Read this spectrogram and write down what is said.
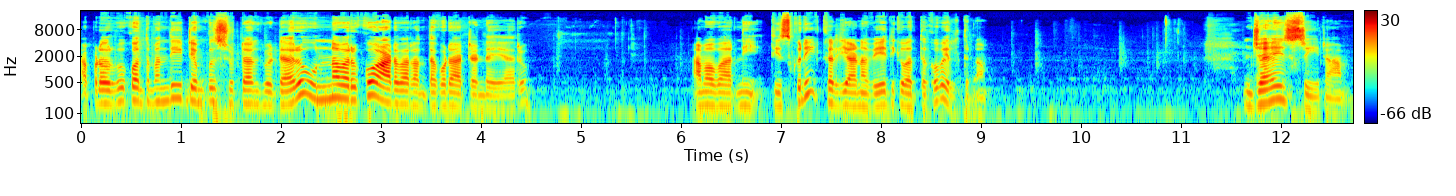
అప్పటి వరకు కొంతమంది టెంపుల్స్ చుట్టానికి పెట్టారు. ఉన్న వరకు ఆడవారంతా కూడా అటెండ్ అయ్యారు. అమ్మవారిని తీసుకుని కళ్యాణ వేదిక వద్దకు వెళ్తున్నాం. జై శ్రీరామ్.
